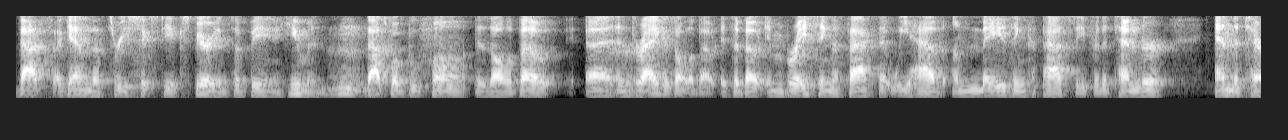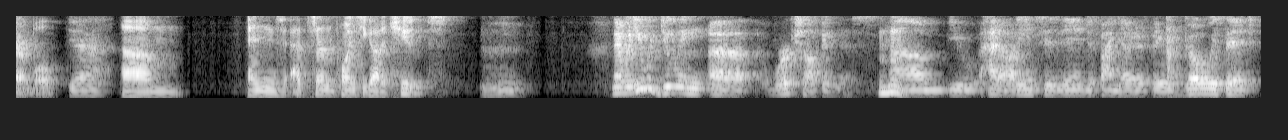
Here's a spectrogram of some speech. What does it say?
that's again the 360 experience of being a human. That's what Bouffon is all about. Uh, And drag is all about. It's about embracing the fact that we have amazing capacity for the tender and the terrible. Yeah. Um, and at certain points, you got to choose. Now, when you were doing uh, workshopping this, Mm-hmm. um, you had audiences in to find out if they would go with it.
